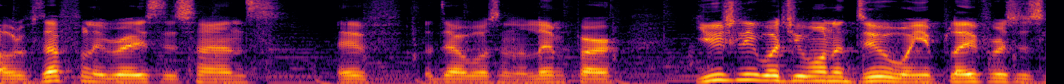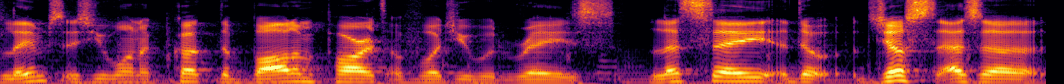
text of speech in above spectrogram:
I would have definitely raised this hand if there wasn't a limper. Usually what you want to do when you play versus limps is you want to cut the bottom part of what you would raise. Let's say the just as a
